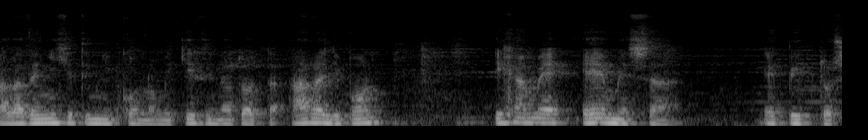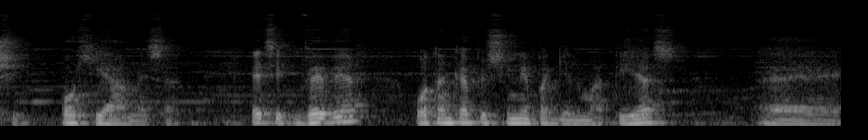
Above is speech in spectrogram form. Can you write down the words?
αλλά δεν είχε την οικονομική δυνατότητα. Άρα λοιπόν είχαμε έμεσα επίπτωση, όχι άμεσα. Έτσι βέβαια όταν κάποιος είναι επαγγελματίας ε,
